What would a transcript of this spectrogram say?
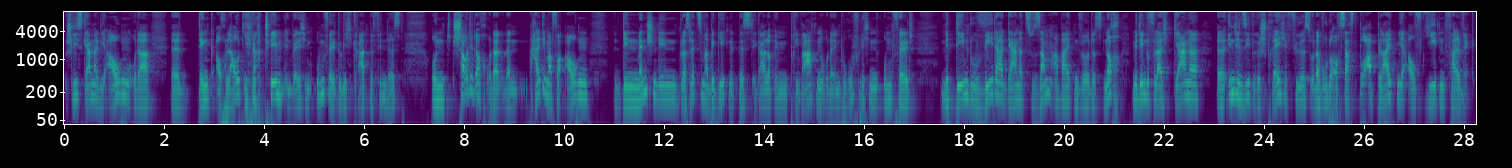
Schließ gern mal die Augen oder äh, denk auch laut, je nachdem, in welchem Umfeld du dich gerade befindest. Und schau dir doch oder, oder halt dir mal vor Augen, den Menschen, denen du das letzte Mal begegnet bist, egal ob im privaten oder im beruflichen Umfeld, mit dem du weder gerne zusammenarbeiten würdest, noch mit dem du vielleicht gerne äh, intensive Gespräche führst oder wo du auch sagst, boah, bleib mir auf jeden Fall weg.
